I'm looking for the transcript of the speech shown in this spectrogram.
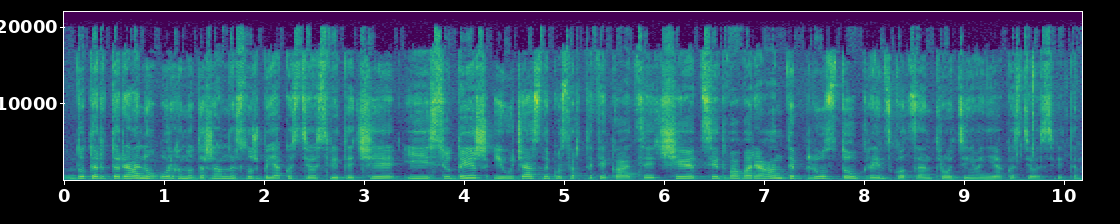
до територіального органу Державної служби якості освіти, чи і сюди ж, і учаснику сертифікації, чи ці два варіанти, плюс до Українського центру оцінювання якості освіти.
